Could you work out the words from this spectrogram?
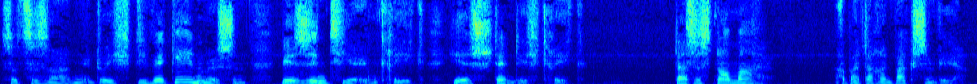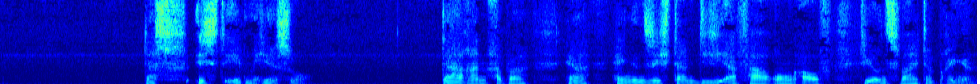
sozusagen, durch die wir gehen müssen. Wir sind hier im Krieg, hier ist ständig Krieg. Das ist normal, aber daran wachsen wir. Das ist eben hier so. Daran aber ja, hängen sich dann die Erfahrungen auf, die uns weiterbringen,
